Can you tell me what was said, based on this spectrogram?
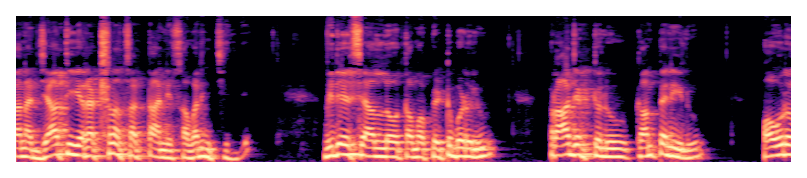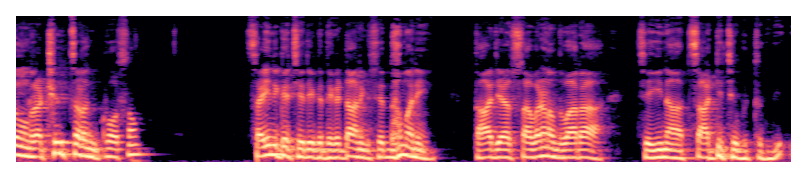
తన జాతీయ రక్షణ చట్టాన్ని సవరించింది. విదేశాల్లో తమ పెట్టుబడులు ప్రాజెక్టులు కంపెనీలు పౌరులను రక్షించడం కోసం సైనిక చర్యకు దిగటానికి సిద్ధమని తాజా సవరణ ద్వారా చైనా చాటి చెబుతుంది.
